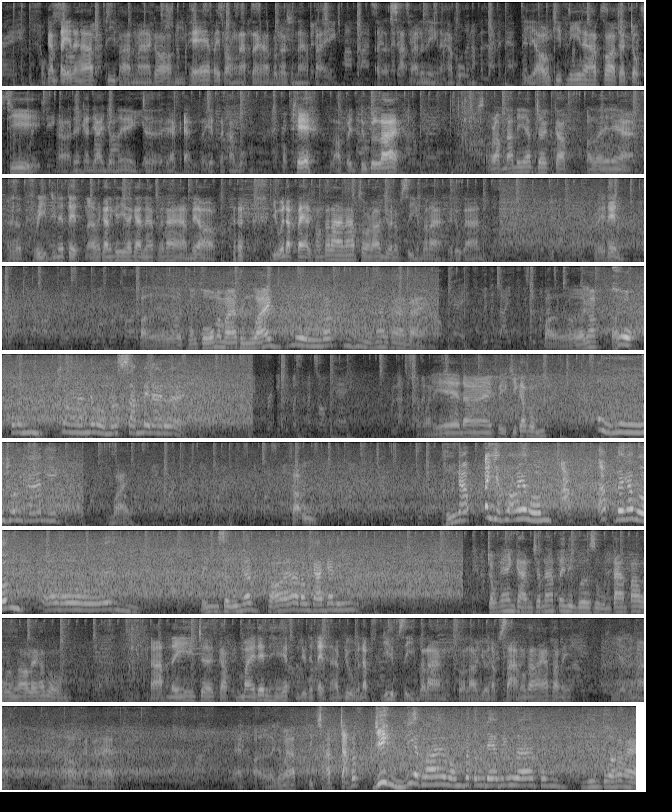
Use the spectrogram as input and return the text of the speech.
โปรแกรมเตะนะครับที่ผ่านมาก็มีแพ้ไป 2 นัดนะครับ แล้วก็ชนะไปสามนัดนั่นเองนะครับผม เดี๋ยวคลิปนี้นะครับก็จะจบที่เดือนกันยายนนั่นเองเจอแดกแอนเรสนะครับผม โอเค เราไปดูกันเลยสำหรับนัดนี้ครับเจอกับอะไรเนี่ยเออฟรีดยูไนเต็ดแล้วกันแค่นี้แล้วกันนะครับข้างหน้าไม่ออกอยู่อันดับ 8 ของตารางนะครับส่วนเราอยู่อันดับ4ของตารางไปดูกันเรเดน เปิดโค้งๆกันมาถึงไว้มุงครับอื้อหือข้ามคานไปเปิดครับโคกคนคานครับผมแล้วซ้ำไม่ได้ด้วยจังหวะนี้ได้ฟรีคิกครับผมโอ้โหชนคานอีกไว้ซาอูถึงเงาได้เรียบร้อยครับผมอัพอัพเลยครับผม โอ้โห หนึ่งศูนย์ครับพอแล้วต้องการแค่นี้จงแข่งขันชนะไปหนึ่งเบอร์ศูนย์ตามเป้าของเราเลยครับผมนัดนี้เจอกับไมเดนเฮดยู i นเต็ดนะครับ อยู่อันดับ 24 ตาราง ส่วนเราอยู่อันดับ 3 ของตารางครับตอนนี้ เขี่ยขึ้นมาครับอ๋อดักไปได้ครับแต่เปิดใช่ไหมครับติชาร์ดจับแล้วยิงเรียบร้อยครับผมประตูเดบิวต์แล้วเพิ่งยืนตัวเข้ามา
